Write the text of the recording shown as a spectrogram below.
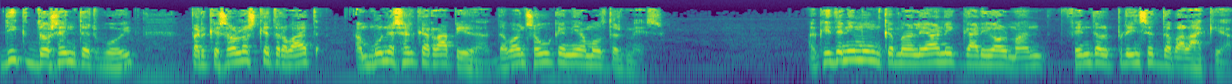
Dic 208 perquè són les que he trobat amb una cerca ràpida, de bon segur que n'hi ha moltes més. Aquí tenim un camaleònic Gary Oldman fent del príncep de Valàquia,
